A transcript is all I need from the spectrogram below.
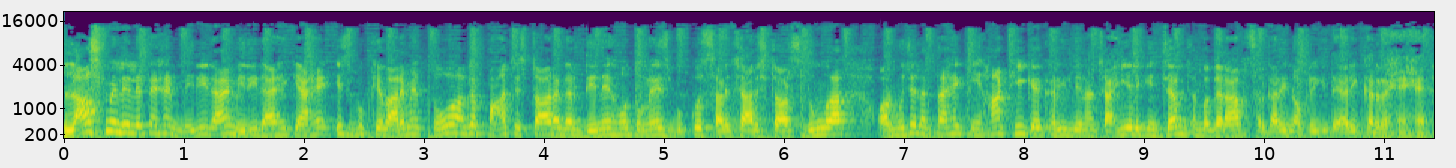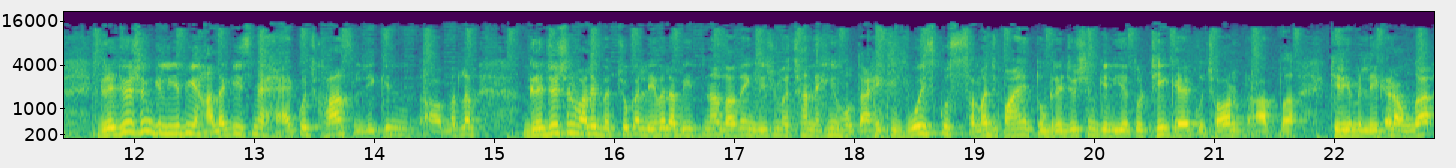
लास्ट में ले लेते हैं मेरी राय मेरी राय क्या है? इस बुक के बारे में तो अगर पाँच स्टार अगर देने हो तो मैं इस बुक को साढ़े चार स्टार्स दूँगा। और मुझे लगता है कि हाँ ठीक है खरीद लेना चाहिए लेकिन जब जब अगर आप सरकारी नौकरी की तैयारी कर रहे हैं ग्रेजुएशन के लिए भी हालाँकि इसमें है कुछ खास लेकिन आ, मतलब ग्रेजुएशन वाले बच्चों का लेवल अभी इतना ज़्यादा इंग्लिश में अच्छा नहीं होता है कि वो इसको समझ पाए तो ग्रेजुएशन के लिए तो ठीक है कुछ और आप के लिए मैं लेकर आऊँगा।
